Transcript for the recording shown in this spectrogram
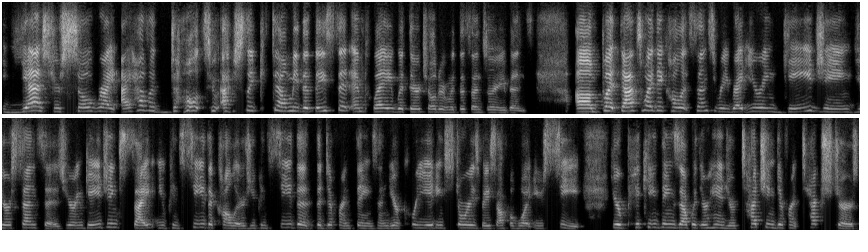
yes, you're so right. I have adults who actually tell me that they sit and play with their children with the sensory bins. Um, but that's why they call it sensory, right? You're engaging your senses, you're engaging sight. You can see the colors, you can see the, the different things, and you're creating stories based off of what you see. You're picking things up with your hand, you're touching different textures.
